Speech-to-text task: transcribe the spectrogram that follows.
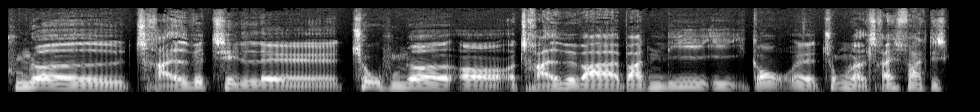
130 til øh, 230 var, var den lige i, i går, øh, 250 faktisk.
